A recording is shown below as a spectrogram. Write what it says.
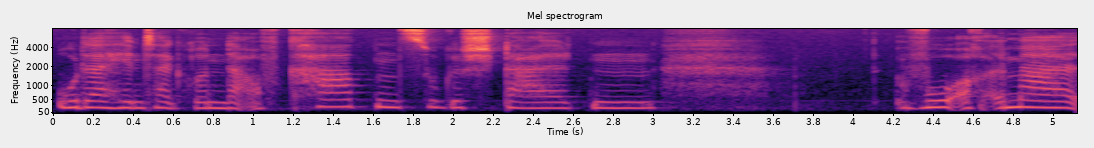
oder Hintergründe auf Karten zu gestalten. Wo auch immer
